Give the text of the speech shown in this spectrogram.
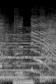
up with that.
